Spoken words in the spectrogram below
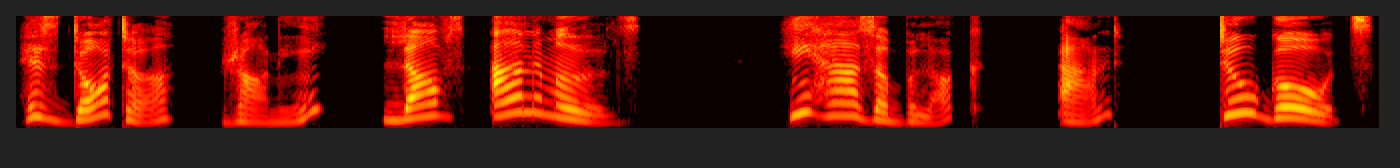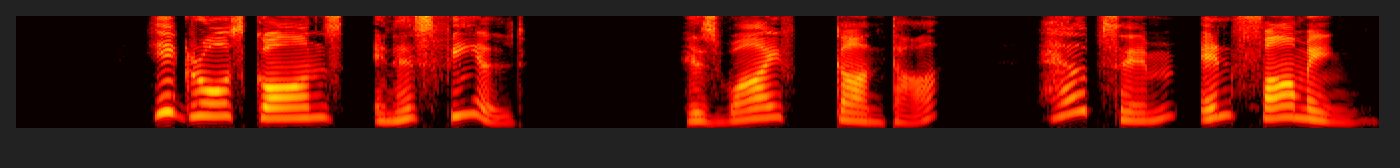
His daughter, Rani, loves animals. He has a bullock and two goats. He grows corns in his field. His wife, Kanta, helps him in farming.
